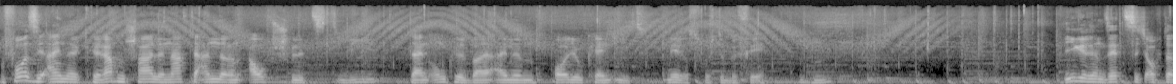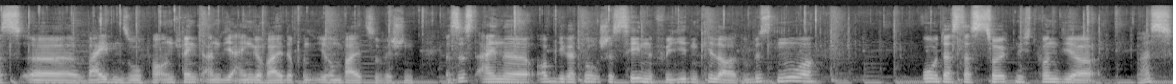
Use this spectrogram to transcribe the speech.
bevor sie eine Krabbenschale nach der anderen aufschlitzt, wie dein Onkel bei einem All-You-Can-Eat Meeresfrüchte-Buffet. Mhm. Liegerin setzt sich auf das äh, Weidensofa und fängt an, die Eingeweide von ihrem Ball zu wischen. Das ist eine obligatorische Szene für jeden Killer. Du bist nur froh, dass das Zeug nicht von dir... Was?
